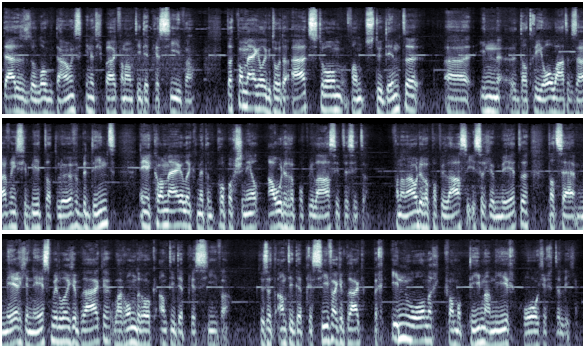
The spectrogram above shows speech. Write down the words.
tijdens de lockdowns in het gebruik van antidepressiva. Dat kwam eigenlijk door de uitstroom van studenten uh, in dat rioolwaterzuiveringsgebied dat Leuven bedient. En je kwam eigenlijk met een proportioneel oudere populatie te zitten. Van een oudere populatie is er gemeten dat zij meer geneesmiddelen gebruiken, waaronder ook antidepressiva. Dus het antidepressiva gebruik per inwoner kwam op die manier hoger te liggen.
